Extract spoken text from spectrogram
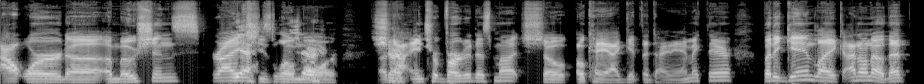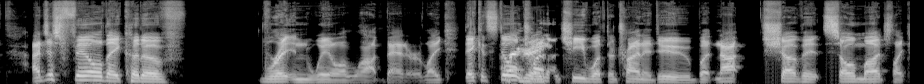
outward uh emotions right yeah, she's a little sure. more sure. not introverted as much. So okay, I get the dynamic there. But again, like I don't know that I just feel they could have written Will a lot better. Like they could still try to achieve what they're trying to do, but not shove it so much. Like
